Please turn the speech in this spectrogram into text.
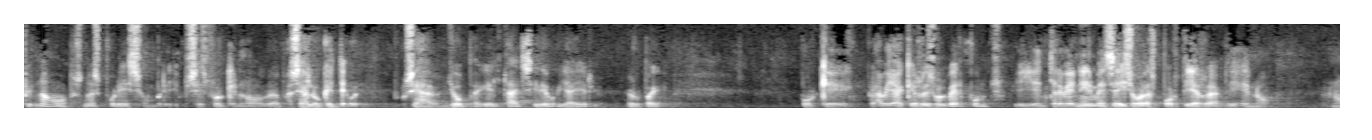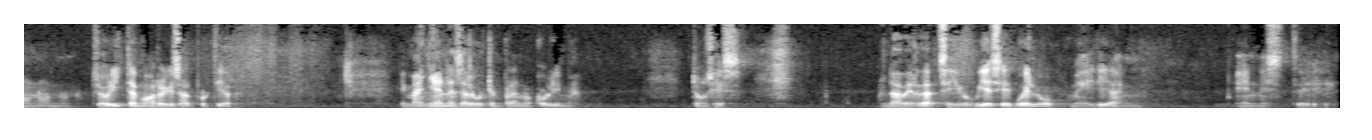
Pero no, pues no es por eso, hombre, pues es porque no, o sea, lo que te, o sea, yo pagué el taxi de hoy ayer, yo lo pagué porque había que resolver, punto. Y entrevenirme seis horas por tierra, dije, no, no, no, no. Ahorita me voy a regresar por tierra. Y mañana salgo temprano a Colima. Entonces, la verdad, si hubiese vuelo, me iría en, en este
